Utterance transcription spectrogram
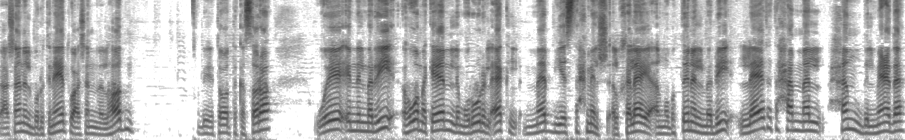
عشان البروتينات وعشان الهضم بتقعد تكسرها. وإن المريء هو مكان لمرور الأكل ما بيستحملش. الخلايا المبطنة للمريء لا تتحمل حمض المعدة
